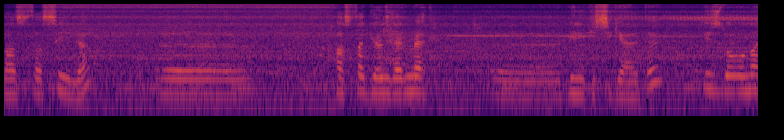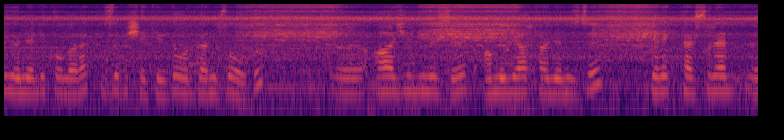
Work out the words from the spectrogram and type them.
vasıtasıyla e, hasta gönderme e, bilgisi geldi. Biz de ona yönelik olarak hızlı bir şekilde organize olduk. E, acilimizi, ameliyathanemizi gerek personel e,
